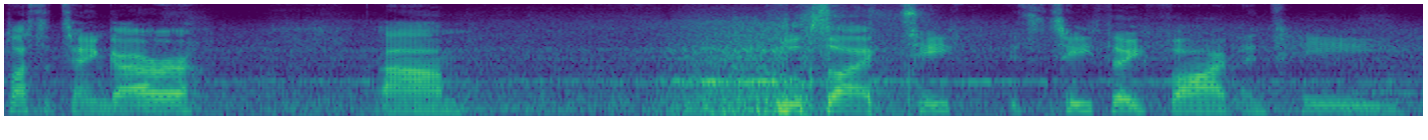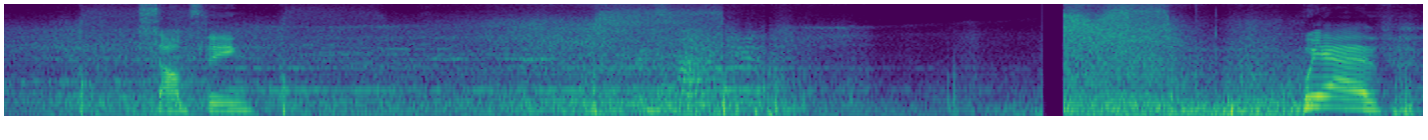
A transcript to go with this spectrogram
Plus a Tangara. Um, looks like T, it's T35 and T something. We have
